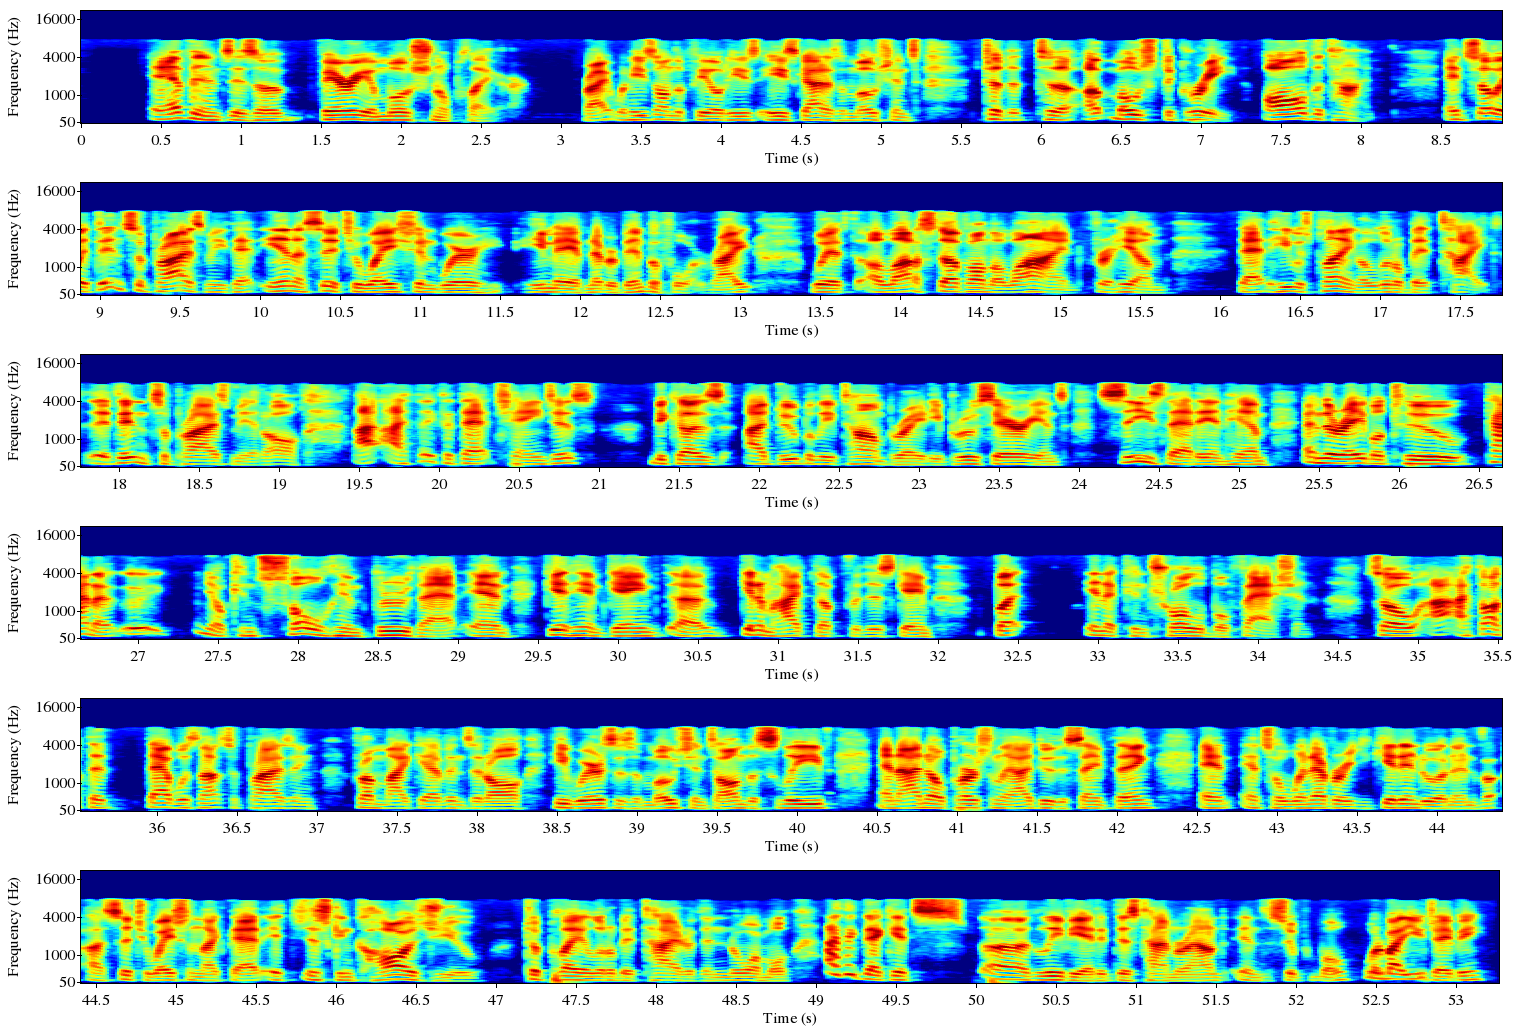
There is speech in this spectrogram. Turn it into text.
Evans is a very emotional player, right? When he's on the field, he's he's got his emotions to the to the utmost degree all the time. And so it didn't surprise me that in a situation where he may have never been before, right, with a lot of stuff on the line for him, that he was playing a little bit tight. It didn't surprise me at all. I, I think that that changes because I do believe Tom Brady, Bruce Arians sees that in him, and they're able to kind of uh, you know console him through that and get him game, uh, get him hyped up for this game, but in a controllable fashion. So I, I thought that that was not surprising from Mike Evans at all. He wears his emotions on the sleeve, and I know personally I do the same thing. And and so whenever you get into an, a situation like that, it just can cause you to play a little bit tighter than normal. I think that gets uh, alleviated this time around in the Super Bowl. What about you, JB?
